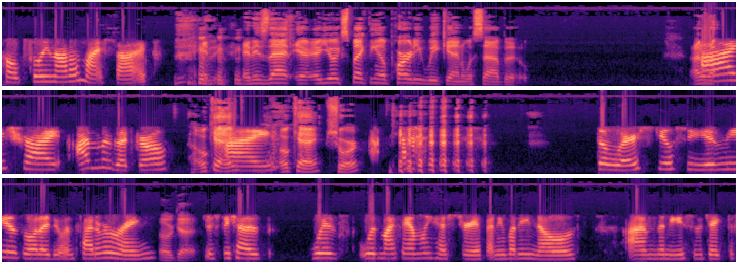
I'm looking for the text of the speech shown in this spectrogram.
Hopefully not on my side. and, and is that are you expecting a party weekend with Sabu? I don't I try. I'm a good girl. Okay. I okay. Sure. the worst you'll see of me is what I do inside of a ring. okay. Just because with with my family history, if anybody knows, I'm the niece of Jake the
